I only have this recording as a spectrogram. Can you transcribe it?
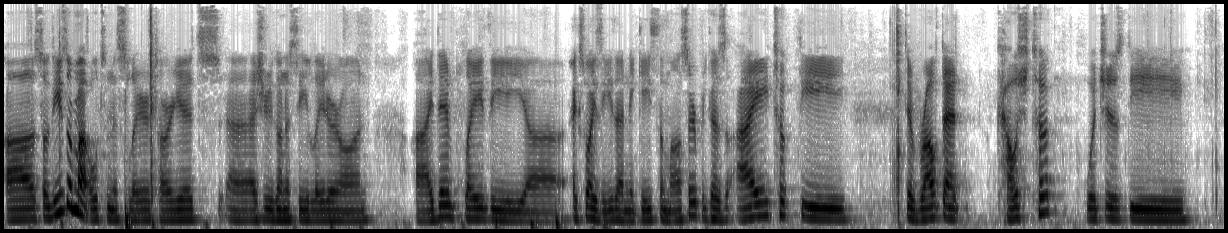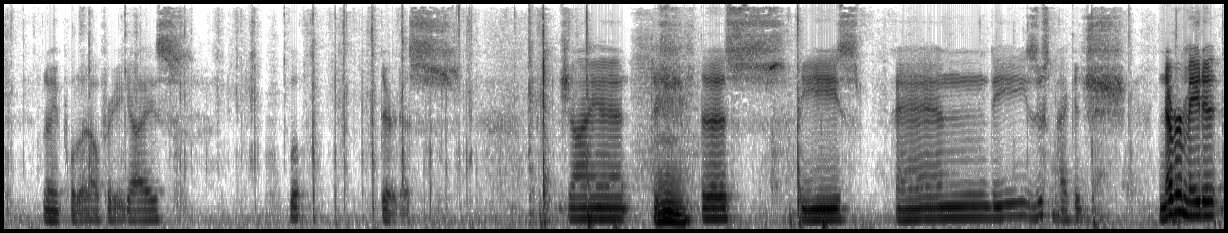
Uh, so these are my Ultimate Slayer targets, uh, as you're gonna see later on. I didn't play the uh, XYZ that negates the monster because I took the the route that Couch took, which is the. Let me pull it out for you guys. Whoop. There it is. Giant. This, Mm. this beast and the Zeus package. Never made it.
